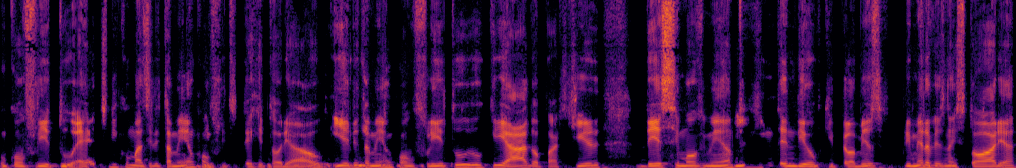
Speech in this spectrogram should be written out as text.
um conflito étnico, mas ele também é um conflito territorial e ele também é um conflito criado a partir desse movimento que entendeu que, pela mesma primeira vez na história,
